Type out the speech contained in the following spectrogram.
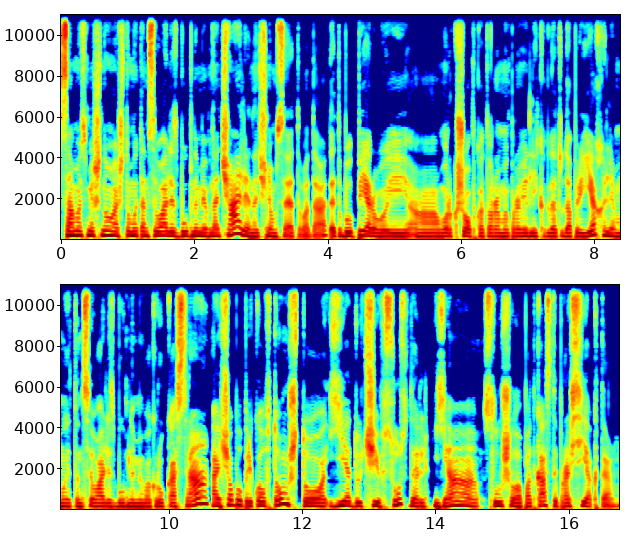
Самое смешное, что мы танцевали с бубнами в начале, начнем с этого, да. Это был первый э, воркшоп, который мы провели, когда туда приехали. Мы танцевали с бубнами вокруг костра. А еще был прикол в том, что едучи в Суздаль, я слушала подкасты про секты.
